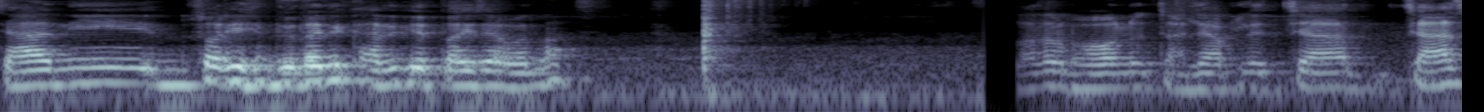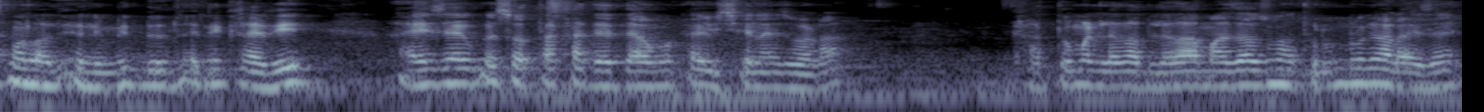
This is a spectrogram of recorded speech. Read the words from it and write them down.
चहा आणि सॉरी दुधाने खाली देतो आईसाहेबांना मला तर भावानं झाले आपले चहा चहाच म्हणाले आणि मी दुधाने खाली आईसाहेब काय स्वतः खात्यात त्यामुळे काय विषय नाही सोडा. खातो म्हटल्यात आपल्याला माझा अजून हातरून पण काढायचा आहे.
